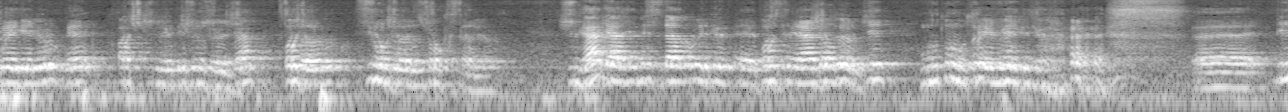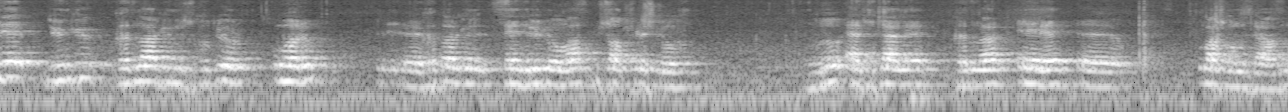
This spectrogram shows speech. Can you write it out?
buraya geliyorum ve açık suretle şunu söyleyeceğim. Hocalarım, sizin hocalarınızı çok kıskanıyorum. Çünkü her geldiğimde sizlerden öyle bir e, pozitif enerji alıyorum ki mutlu mutlu evime gidiyorum. Ee, bir de dünkü Kadınlar Günü'nüzü kutluyorum. Umarım e, Kadınlar Günü senede bir olmaz, 365 gün olur. Bunu erkeklerle kadınlar el ele e, ulaşmamız lazım.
